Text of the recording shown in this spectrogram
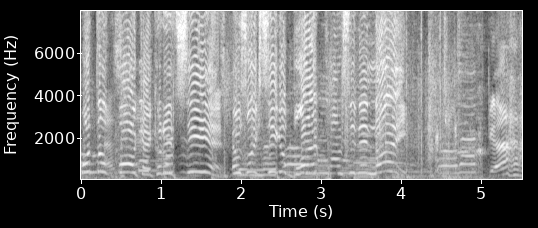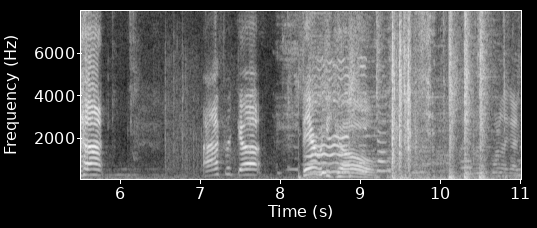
What the fuck? I couldn't see it! It was like seeing a black person at night! Africa. There we go. What do I gotta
